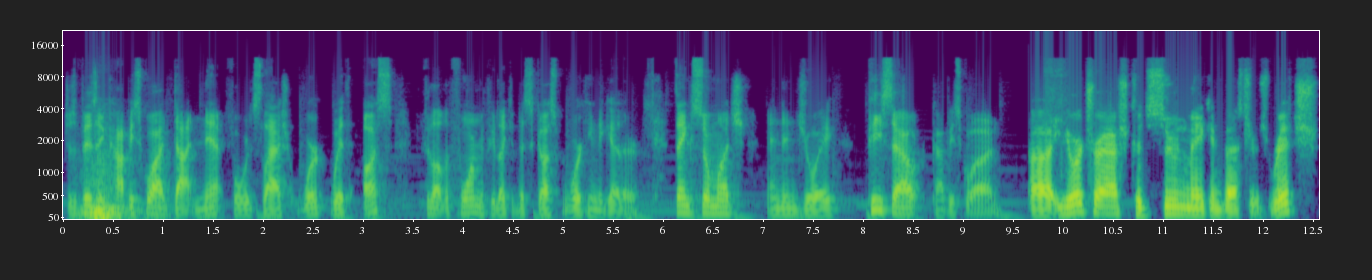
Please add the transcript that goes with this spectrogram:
Just visit copysquad.net forward slash work with us. Fill out the form if you'd like to discuss working together. Thanks so much and enjoy. Peace out, Copy Squad. Uh, your trash could soon make investors rich.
